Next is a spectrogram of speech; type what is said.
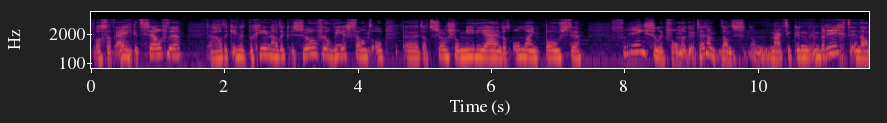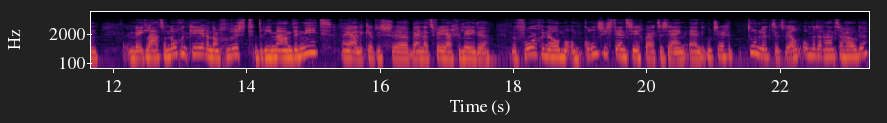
Was dat eigenlijk hetzelfde. Daar had ik in het begin had ik zoveel weerstand op uh, dat social media en dat online posten vreselijk vond ik het. Hè. Dan, dan, maakte ik een, een, bericht en dan een week later nog een keer en dan gerust drie maanden niet. Nou ja, en ik heb dus uh, bijna twee jaar geleden me voorgenomen om consistent zichtbaar te zijn. En ik moet zeggen, toen lukte het wel om me eraan te houden.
